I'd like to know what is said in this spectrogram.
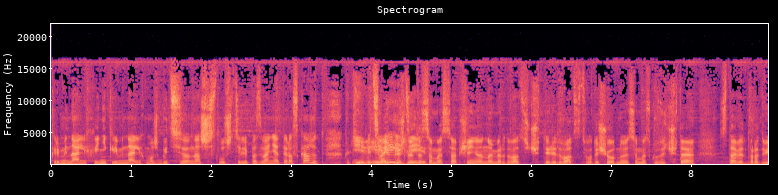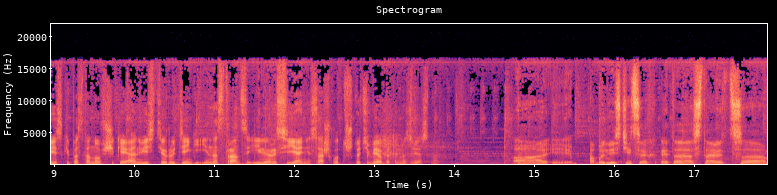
криминальных, и некриминальных. Может быть, наши слушатели позвонят и расскажут Или, какие-нибудь или свои пришлют идеи. смс-сообщение на номер 2420. Вот еще одну смс-ку зачитаю. Ставят бродвейские постановщики, а инвестируют деньги иностранцы или россияне. Саш, вот что тебе об этом известно? А, и об инвестициях это ставится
